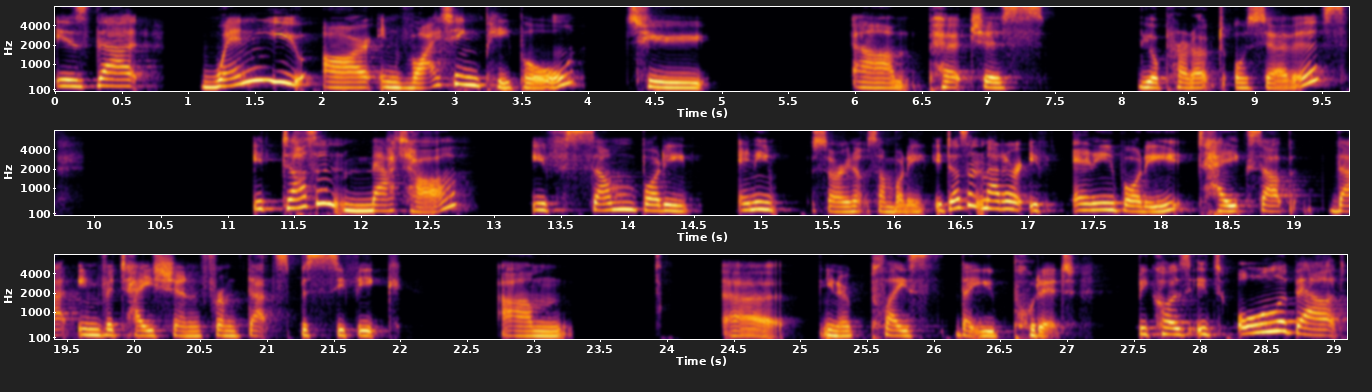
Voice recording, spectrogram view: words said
is that when you are inviting people to um, purchase your product or service, it doesn't matter if somebody, any, sorry, not somebody, it doesn't matter if anybody takes up that invitation from that specific um, uh, you know, place that you put it because it's all about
